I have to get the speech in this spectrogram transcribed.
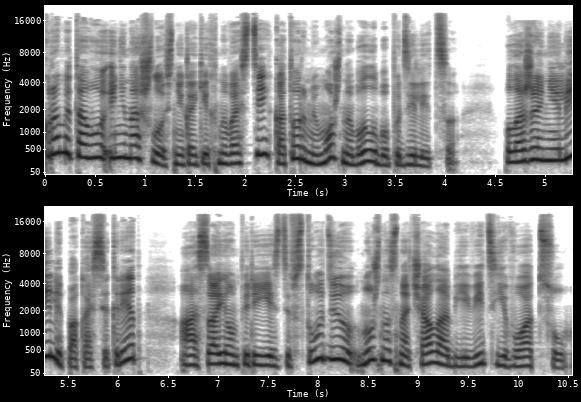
Кроме того, и не нашлось никаких новостей, которыми можно было бы поделиться. Положение Лили пока секрет, а о своем переезде в студию нужно сначала объявить его отцу.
